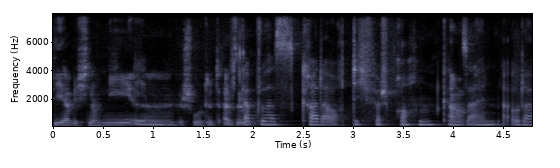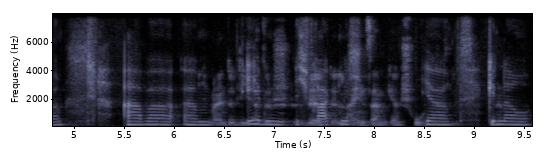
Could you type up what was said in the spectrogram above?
die habe ich noch nie äh, geschotet. Also, ich glaube, du hast gerade auch dich versprochen, kann ah. sein. Oder, aber ähm, ich meinte, die, eben, also, ich frage mich, Leinsamen gern schroten. Ja, genau,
